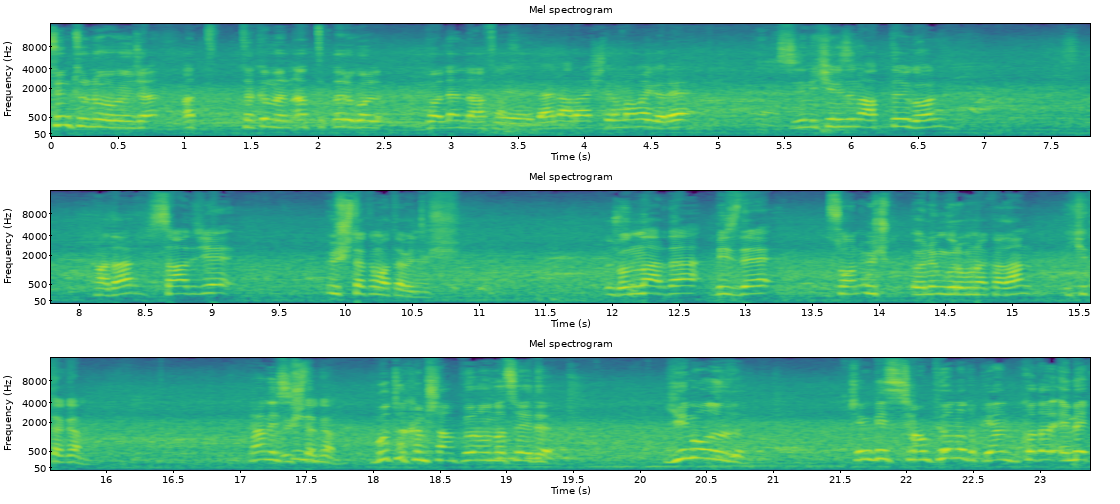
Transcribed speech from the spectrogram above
tüm turnuva boyunca at, takımların attıkları gol golden daha fazla. Ee, ben araştırmama göre sizin ikinizin attığı gol kadar sadece 3 takım atabilmiş. Bunlar da bizde son 3 ölüm grubuna kalan 2 takım. Yani Üç şimdi takım. bu takım şampiyon olmasaydı 20 olurdu. Şimdi biz şampiyon olduk yani bu kadar emek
